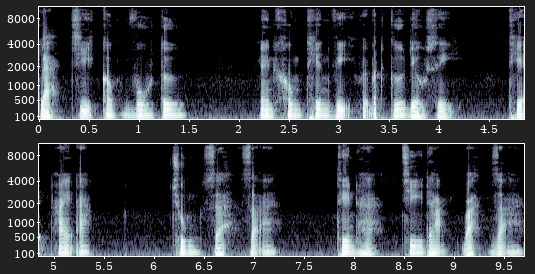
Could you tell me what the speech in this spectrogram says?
là trí công vô tư, Nên không thiên vị với bất cứ điều gì, Thiện hay ác Trung giả dã, Thiên hạ chi đại bản dã,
